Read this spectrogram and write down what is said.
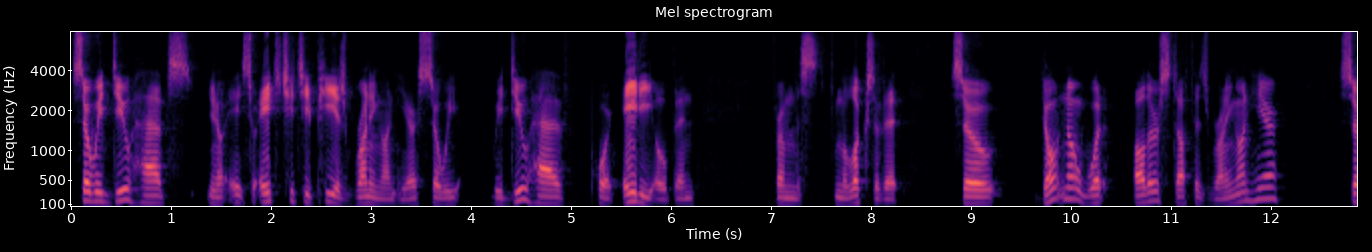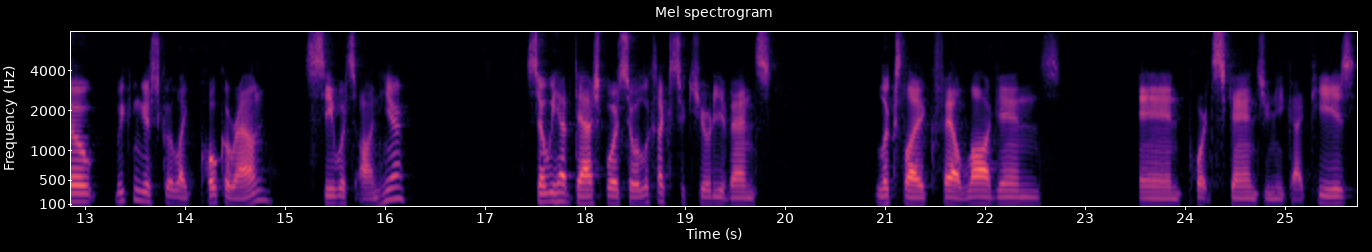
so we do have, you know, so HTTP is running on here. So we, we do have port 80 open from, this, from the looks of it. So don't know what other stuff is running on here. So we can just go like poke around, see what's on here. So we have dashboards. So it looks like security events, looks like failed logins, and port scans unique IPs.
